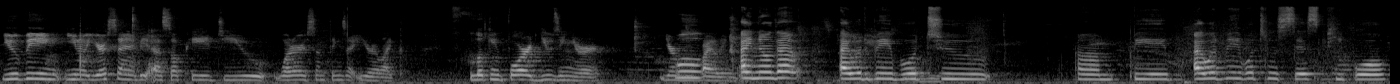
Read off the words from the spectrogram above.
You being, you know, you're saying the SLP. Do you? What are some things that you're like looking forward using your your Well, bilingual? I know that I would be able to um, be I would be able to assist people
